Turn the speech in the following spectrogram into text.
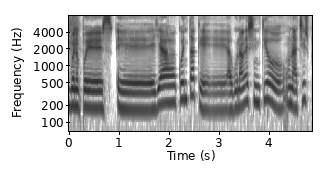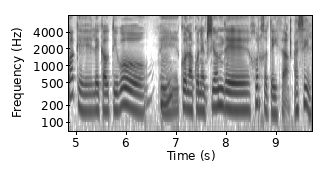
Bueno, pues eh, ella cuenta que alguna vez sintió una chispa que le cautivó eh, con la conexión de Jorge Oteiza. Así.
